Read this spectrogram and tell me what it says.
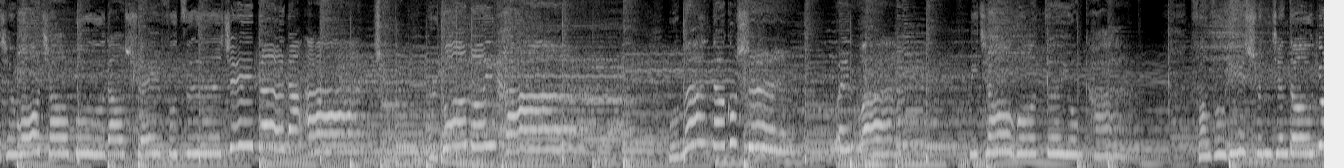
歉我找不到说服自己的答案，而多么遗憾，我们的故事未完。你教我的勇敢，仿佛一瞬间都用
